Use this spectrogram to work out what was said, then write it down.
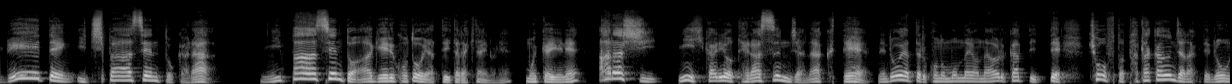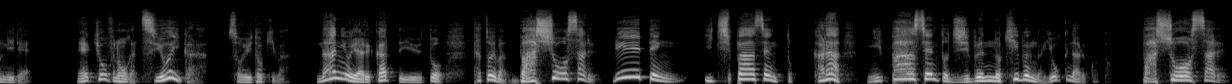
0.1%から2%上げることをやっていただきたいのね。もう一回言うね。嵐に光を照らすんじゃなくて、ね、どうやったらこの問題を治るかって言って、恐怖と戦うんじゃなくて論理で。ね、恐怖の方が強いから、そういう時は。何をやるかっていうと、例えば場所を去る。1%から2%自分の気分が良くなること。場所を去る。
